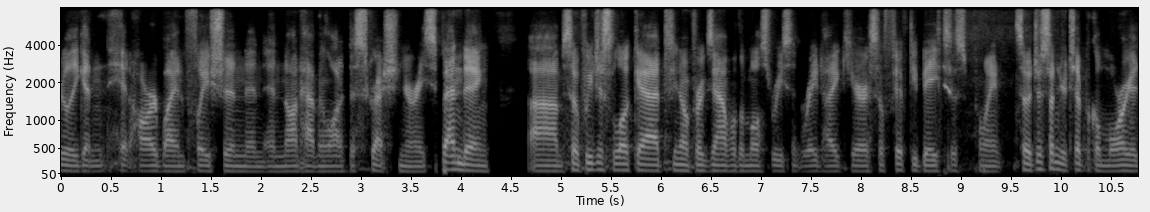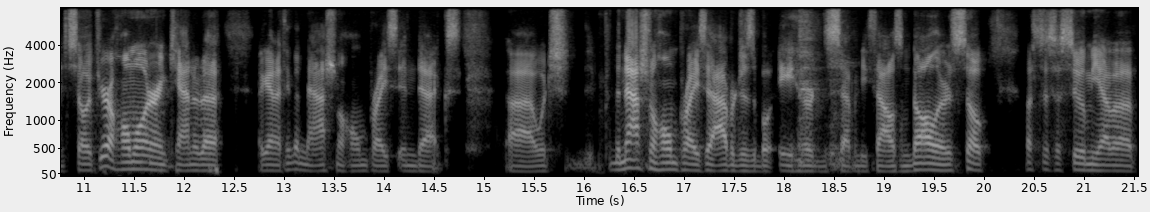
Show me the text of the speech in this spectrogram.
really getting hit hard by inflation and, and not having a lot of discretionary spending um, so if we just look at, you know, for example, the most recent rate hike here, so 50 basis point, so just on your typical mortgage. So if you're a homeowner in Canada, again, I think the national home price index, uh, which the national home price average is about $870,000. So let's just assume you have a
